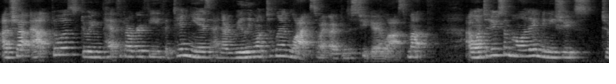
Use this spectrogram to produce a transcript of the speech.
I've shot outdoors doing pet photography for 10 years and I really want to learn light, so I opened a studio last month. I want to do some holiday mini shoots to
